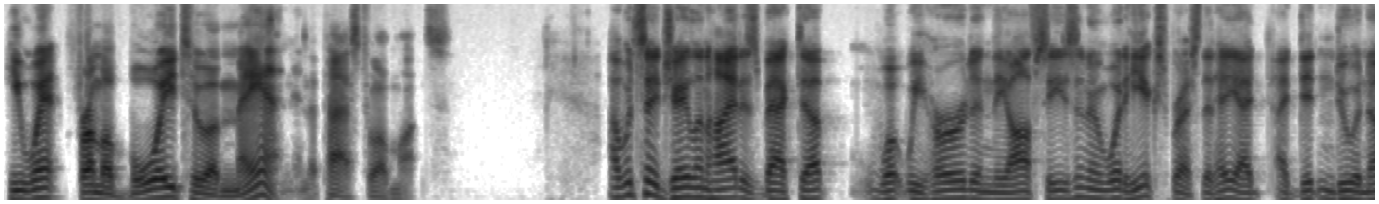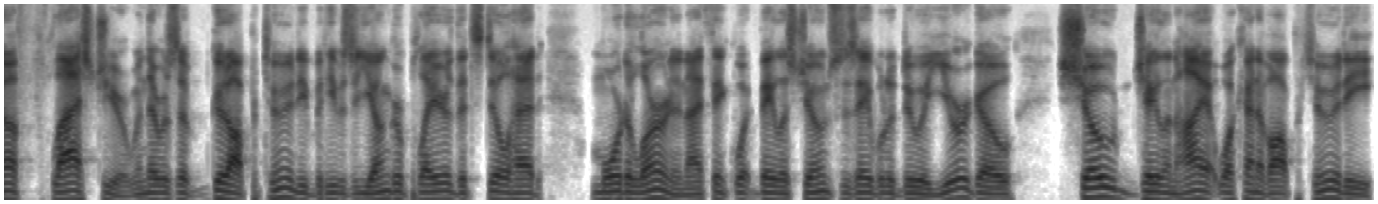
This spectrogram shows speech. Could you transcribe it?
he went from a boy to a man in the past twelve months. I would say Jalin Hyatt has backed up what we heard in the offseason and what he expressed that, hey, I, I didn't do enough last year when there was a good opportunity, but he was a younger player that still had more to learn. And I think what Velus Jones was able to do a year ago showed Jalin Hyatt what kind of opportunity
